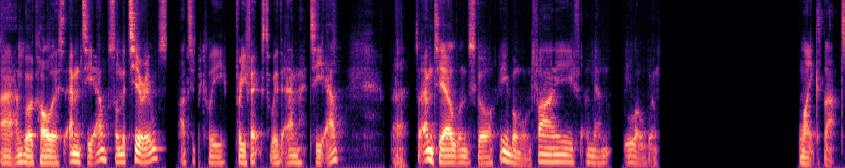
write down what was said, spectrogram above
Uh, I'm going to call this MTL. So materials are typically prefixed with MTL. Uh, so MTL underscore P115 and then logo. Like that.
